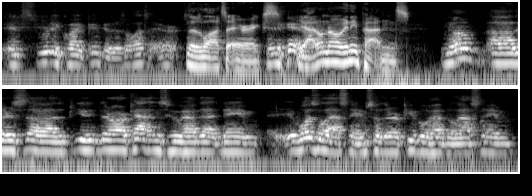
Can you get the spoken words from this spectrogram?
It's really quite good because there's lots of Erics. There's lots of Erics. Yeah. Yeah, I don't know any Patons. No, uh, there's uh, you, there are Pattons who have that name. It was a last name, so there are people who have the last name,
